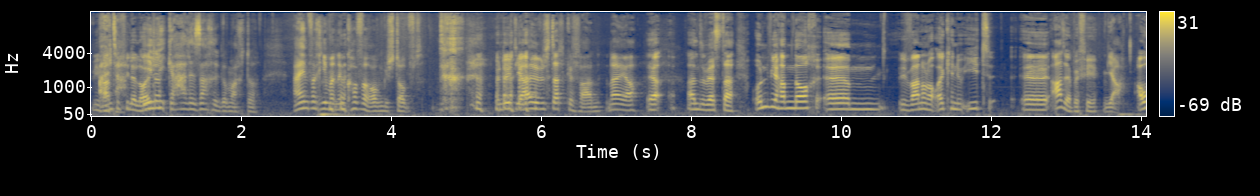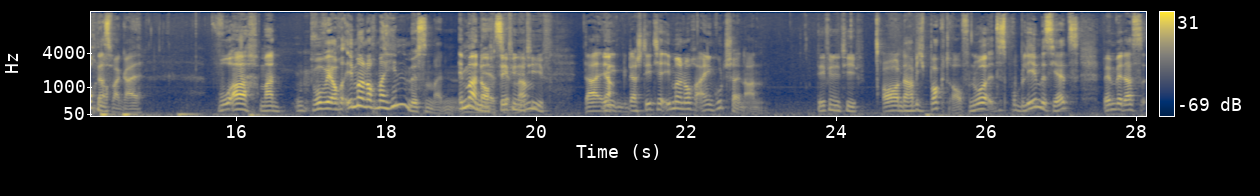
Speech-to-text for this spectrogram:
Wir waren Alter, zu viele Leute. Illegale Sache gemacht, doch. Einfach jemand in den Kofferraum gestopft. und durch die halbe Stadt gefahren. Naja. Ja, an Silvester. Und wir haben noch, ähm, wir waren noch noch All Can You Eat äh, Asia-Buffet. Ja, Auch das noch. war geil. Wo, Ach, Mann. wo wir auch immer noch mal hin müssen, mein Immer mein noch, Häschen, ne? definitiv. Da, Ja. da steht ja immer noch ein Gutschein an. Definitiv. Oh, und da habe ich Bock drauf. Nur das Problem ist jetzt, wenn wir das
